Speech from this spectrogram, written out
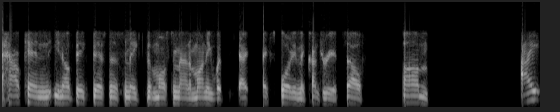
how can you know big business make the most amount of money with ex- exploiting the country itself. Um, I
